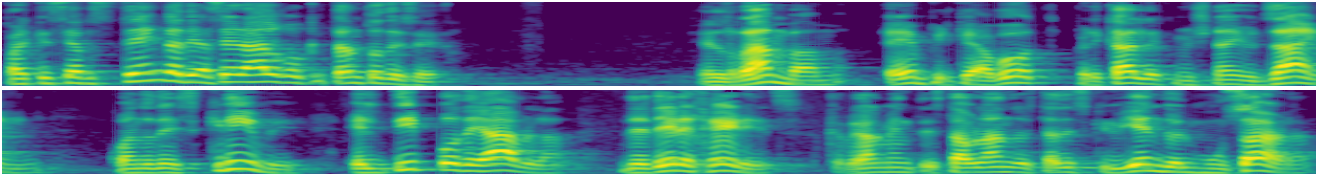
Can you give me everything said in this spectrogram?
para que se abstenga de hacer algo que tanto desea. El Rambam, en Pirkei Avot, Perkalef Mishnah Zain, cuando describe el tipo de habla de Derech Eretz, que realmente está hablando, está describiendo el musar,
